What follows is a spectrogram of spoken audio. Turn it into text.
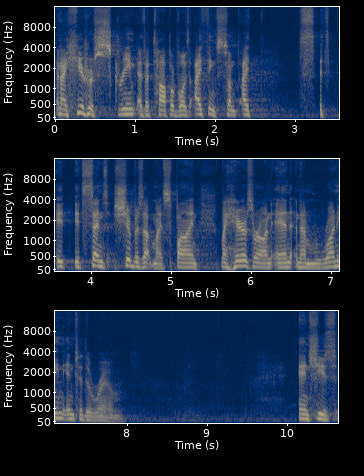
and I hear her scream at the top of her voice. I think some, I, it, it, it sends shivers up my spine. My hairs are on end, and I'm running into the room. And she's,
